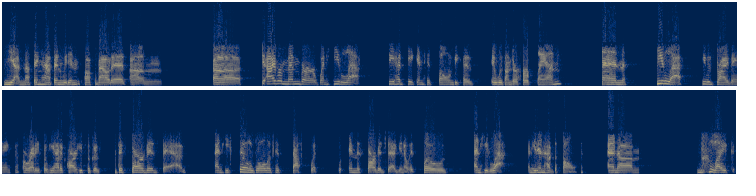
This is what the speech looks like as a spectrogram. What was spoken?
yeah, nothing happened. We didn't talk about it. Um, uh, I remember when he left, she had taken his phone because it was under her plan. And he left. He was driving already, so he had a car. He took a, this garbage bag and he filled all of his stuff with in this garbage bag, you know, his clothes, and he left. And he didn't have the phone. And um, like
